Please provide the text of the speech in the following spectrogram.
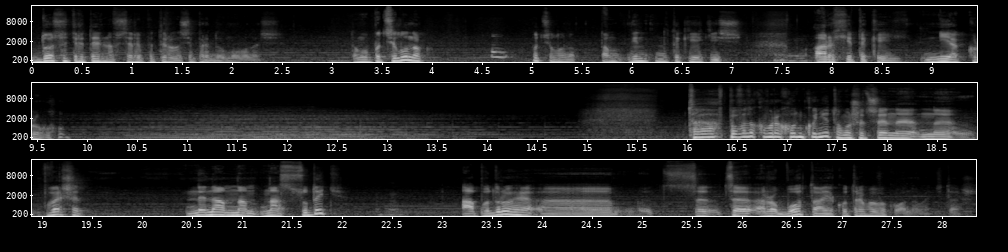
досить ретельно все репетирувалося і придумувалося. Тому поцілунок, ну, поцілунок. Там він не такий якийсь архі такий, ніяк кругом. Та по великому рахунку ні, тому що це не, не по-перше, не нам, нам нас судить. А по-друге, е, це, це робота, яку треба виконувати теж.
